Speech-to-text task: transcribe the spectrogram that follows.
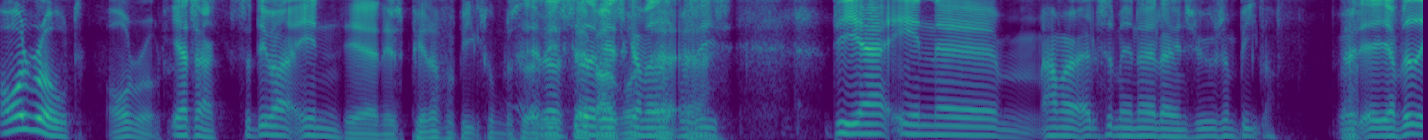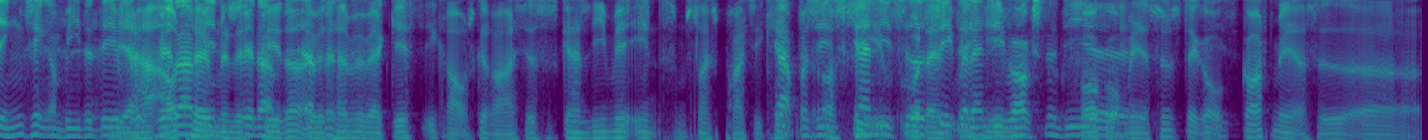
All Road. Allroad. Ja tak, så det var en, Det er Niels Peter fra Bilklubben, der sidder der sidder og visker med, baggrunden. præcis. Det er en, øh, han har jo altid med, når jeg laver interviews om biler. Ja. Jeg ved ingenting om biler. Det er jeg har Peter er aftalt min- med Les Peter- Peter, at hvis han vil være gæst i Gravs Garage, så skal han lige med ind som slags praktikant. Ja, præcis. og Skal han lige sidde og se, hvordan de voksne, de... foregår. øh, Men jeg synes, det går præcis. godt med at sidde og,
